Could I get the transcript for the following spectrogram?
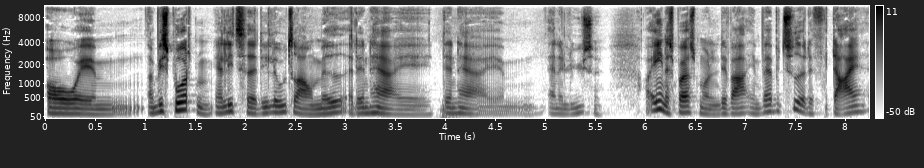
Og, øh, og vi spurgte dem, jeg har lige taget et lille uddrag med af den her, øh, den her øh, analyse. Og en af spørgsmålene, det var, jamen, hvad betyder det for dig,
